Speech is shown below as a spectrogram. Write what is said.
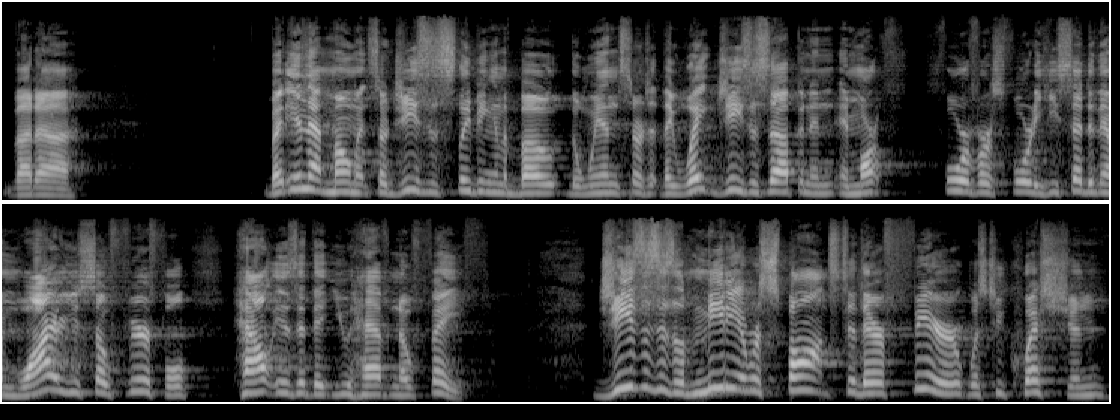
But, uh, but in that moment, so Jesus is sleeping in the boat, the wind starts, they wake Jesus up, and in, in Mark 4, verse 40, he said to them, Why are you so fearful? How is it that you have no faith? Jesus' immediate response to their fear was to question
